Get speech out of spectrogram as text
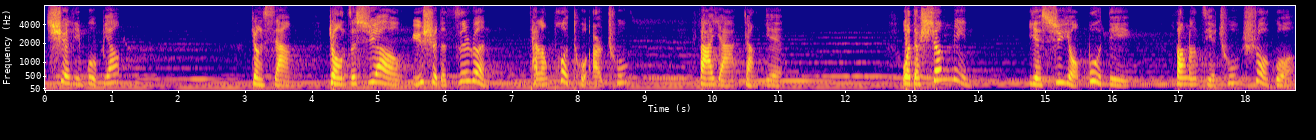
确立目标。正像种子需要雨水的滋润，才能破土而出、发芽长叶，我的生命。也需有目的，方能结出硕果。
